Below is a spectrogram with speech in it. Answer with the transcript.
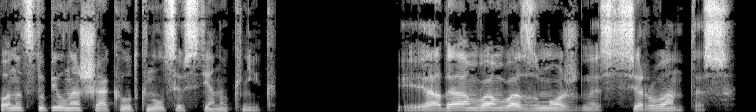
Он отступил на шаг и уткнулся в стену книг. «Я дам вам возможность, Сервантес.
